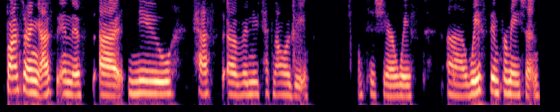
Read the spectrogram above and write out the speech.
sponsoring us in this uh, new test of a new technology to share waste uh, waste information.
